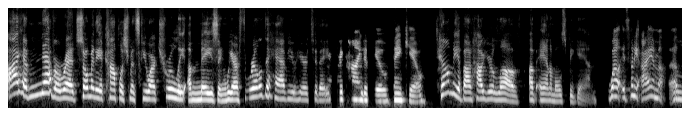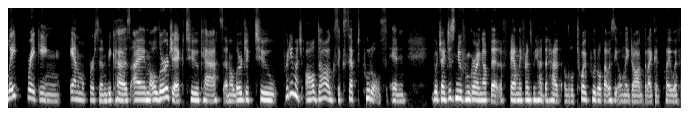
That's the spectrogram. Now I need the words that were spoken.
I have never read so many accomplishments. You are truly amazing. We are thrilled to have you here today. Very kind of you. Thank you. Tell me about how your love of animals began. Well, it's funny. I am a late breaking animal person because I'm allergic to cats and allergic to pretty much all dogs except poodles. And which I just knew from growing up that family friends we had that had a little toy poodle, that was the only dog that I could play with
